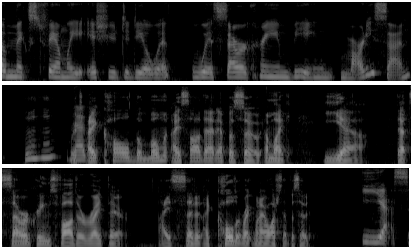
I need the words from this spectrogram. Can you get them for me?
a mixed family issue to deal with, with sour cream being Marty's son. Mm-hmm. Which I called the moment I saw that episode. I'm like, yeah, that's sour cream's father right there. I said it. I called it right when I watched the episode. Yes,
